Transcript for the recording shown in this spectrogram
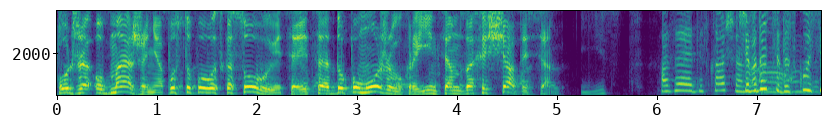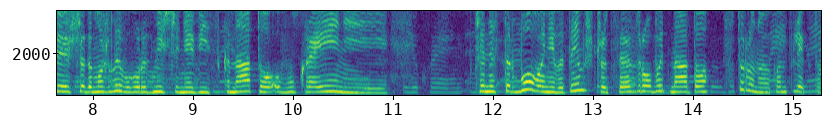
Отже, обмеження поступово скасовуються, і це допоможе українцям захищатися. Чи ведуться дискусії щодо можливого розміщення військ НАТО в Україні? Чи не стурбовані ви тим, що це зробить НАТО стороною конфлікту?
